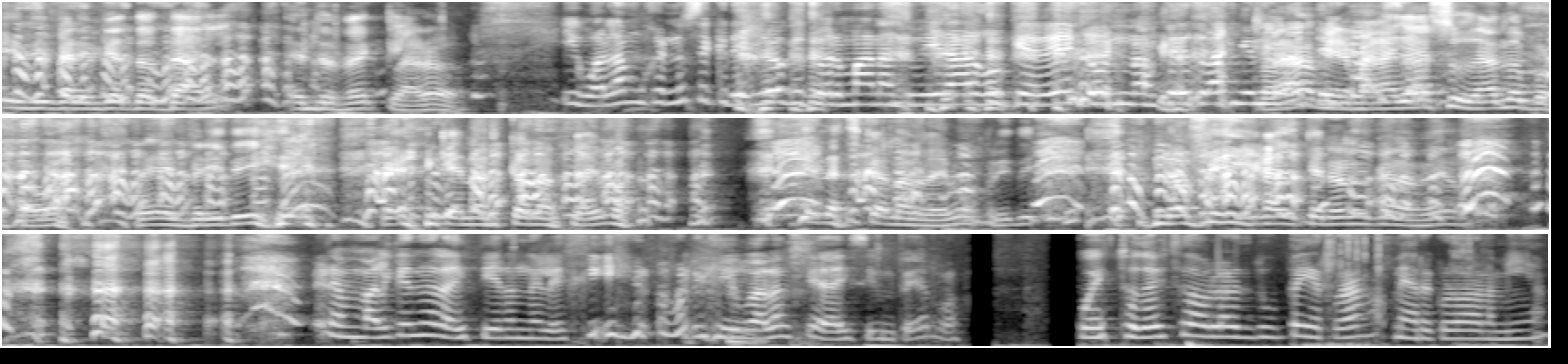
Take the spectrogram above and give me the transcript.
Indiferencia total. Entonces, claro. Igual la mujer no se creyó que tu hermana tuviera algo que ver con una perra que no Claro, hace mi hermana caso. ya sudando, por favor. Eh, Priti, que, que nos conocemos. Que nos conocemos, Priti. No fijas que no nos conocemos. Menos mal que no la hicieron elegir, porque igual os quedáis sin perro. Pues todo esto de hablar de tu perra me ha recordado a la mía,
